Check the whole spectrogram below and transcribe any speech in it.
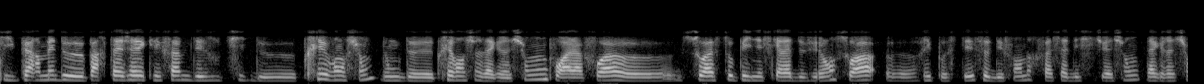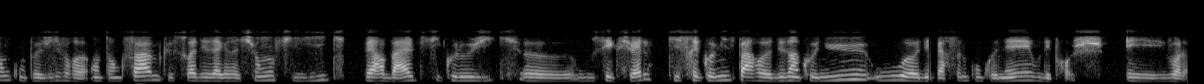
qui permet de partager avec les femmes des outils de prévention, donc de prévention des agressions, pour à la fois euh, soit stopper une escalade de violence, soit euh, riposter, se défendre face à des situations d'agression qu'on peut vivre en tant que femme, que ce soit des agressions physiques, verbales, psychologiques ou sexuelles, qui seraient commises par des inconnus ou des personnes qu'on connaît ou des proches. Et voilà,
